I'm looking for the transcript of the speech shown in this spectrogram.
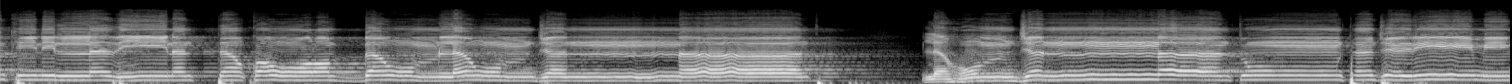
لكن الذين اتقوا ربهم لهم جنات لهم جنات تجري من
